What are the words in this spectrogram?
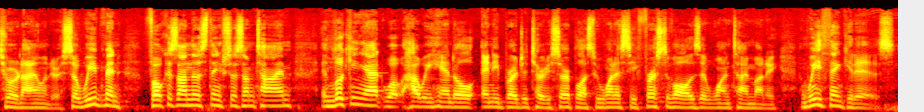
to Rhode Islanders. So we've been focused on those things for some time. And looking at what, how we handle any budgetary surplus, we want to see, first of all, is it one time money? And we think it is.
